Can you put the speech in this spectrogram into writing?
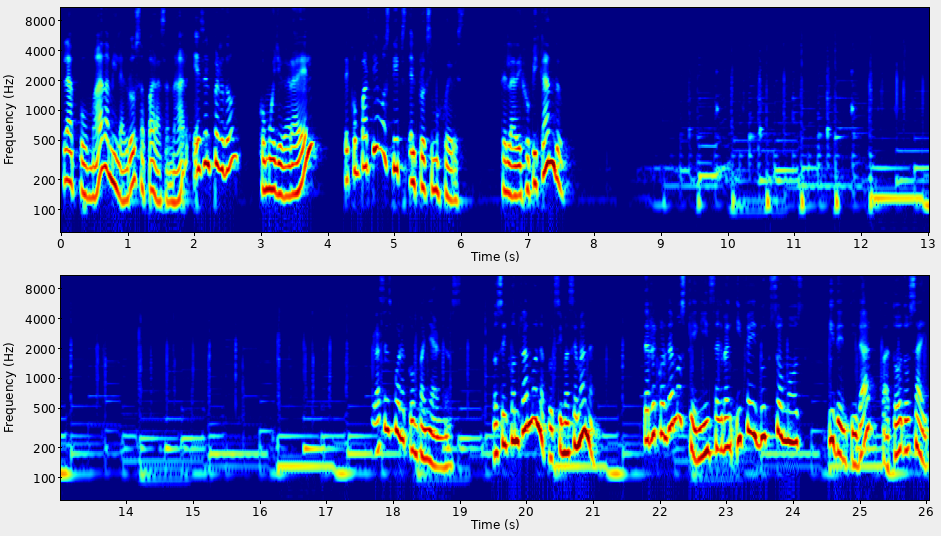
La pomada milagrosa para sanar es el perdón. ¿Cómo llegar a él? Te compartimos tips el próximo jueves. Te la dejo picando. Gracias por acompañarnos. Nos encontramos la próxima semana. Te recordamos que en Instagram y Facebook somos Identidad para Todos Hay.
